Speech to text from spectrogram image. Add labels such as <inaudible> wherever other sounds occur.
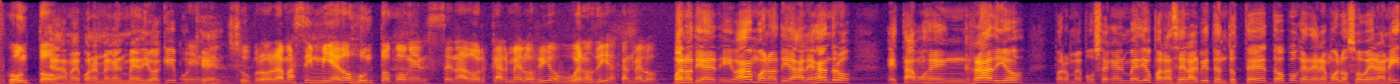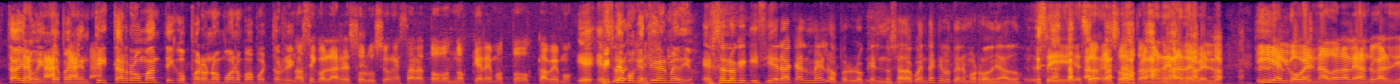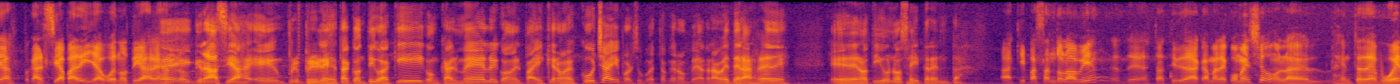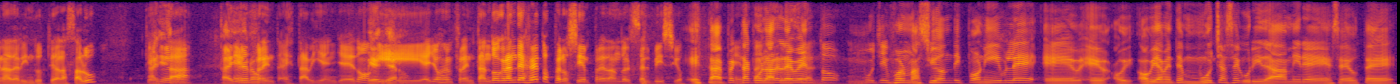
Junto Déjame ponerme en el medio aquí en porque. el- su programa Sin Miedo, junto con el senador Carmelo Ríos. Buenos días, Carmelo. Buenos días, Iván. Buenos días, Alejandro. Estamos en radio, pero me puse en el medio para ser árbitro entre ustedes dos porque tenemos los soberanistas y los <laughs> independentistas románticos, pero no es bueno para Puerto Rico. No, si con la resolución esa, la todos nos queremos, todos cabemos. Eh, ¿Viste por qué estoy en el medio? <laughs> eso es lo que quisiera Carmelo, pero lo que él no se ha dado cuenta es que lo tenemos rodeado. Sí, eso, eso es <laughs> otra manera de verlo. Y el gobernador Alejandro García, García Padilla. Buenos días, Alejandro. Eh, gracias, es un pri- privilegio estar contigo aquí, con Carmelo y con el país que nos escucha y por supuesto que nos ve a través de las redes eh, de Noti 1630. Aquí pasándola bien de esta actividad de Cámara de Comercio con la, gente de buena de la industria de la salud que Está está, lleno, está lleno. enfrenta- está bien lleno Bien y lleno. ellos enfrentando grandes retos pero siempre dando el servicio Está espectacular el evento, mucha información disponible, eh, eh, ob- obviamente mucha seguridad. Mire, ese usted,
